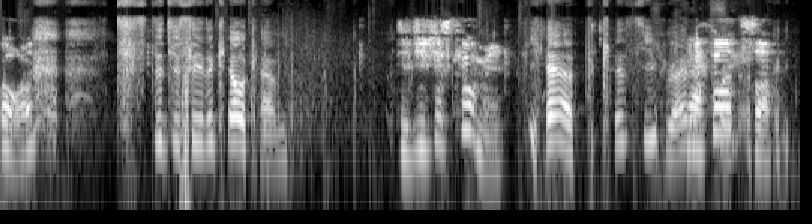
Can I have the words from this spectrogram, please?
Oh, what? Did you see the kill cam? Did you just kill me? Yeah, because you ran I thought so.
